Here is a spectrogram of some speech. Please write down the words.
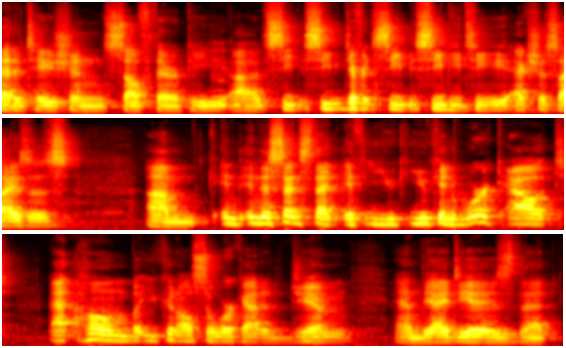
meditation, self therapy, uh, C- C- different C- CBT exercises. Um, in, in the sense that if you you can work out at home, but you can also work out at a gym, and the idea is that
